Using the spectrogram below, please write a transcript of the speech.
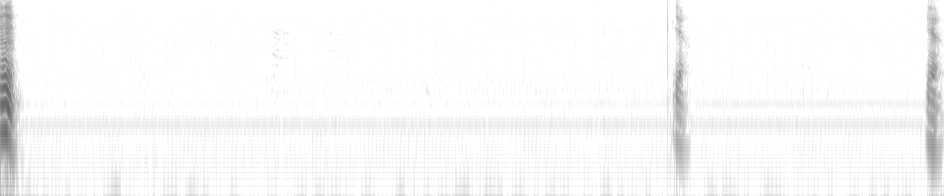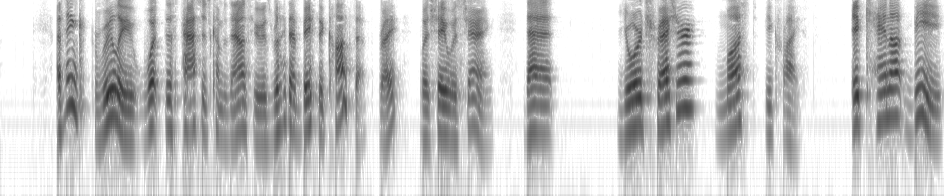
Hmm. Yeah. Yeah. I think really what this passage comes down to is really that basic concept, right? What Shay was sharing. That your treasure must be Christ. It cannot be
